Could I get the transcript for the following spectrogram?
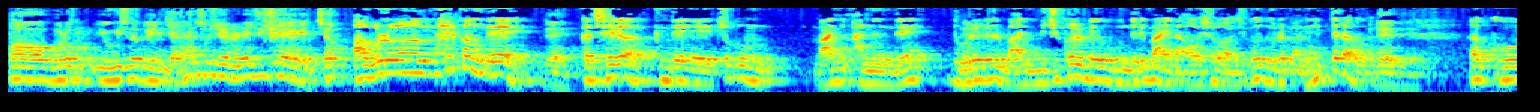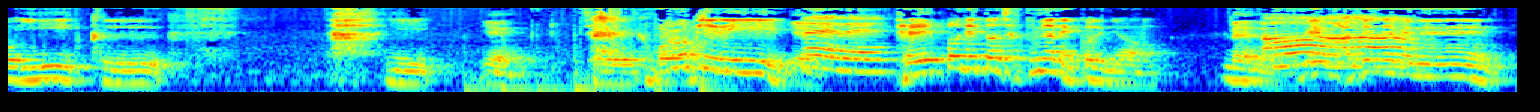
어, 그럼 여기서도 이제 한 소절을 해주셔야겠죠? 아, 물론 할 건데, 네. 그러니까 제가 근데 조금 많이 봤는데, 노래를 많이, 뮤지컬 배우분들이 많이 나오셔가지고, 노래 많이 했더라고요. 네네. 그래갖고, 이, 그, 하, 이, 예. 제그 뭐요? 프로필이 예. 네네. 될 뻔했던 작품이 하나 있거든요. 네네. 아. 그게 안 됐냐면은,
